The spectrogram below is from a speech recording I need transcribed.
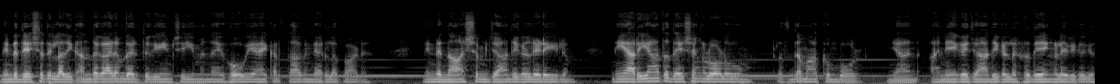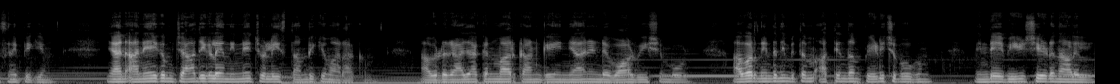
നിന്റെ ദേശത്തിൽ അധികം അന്ധകാരം വരുത്തുകയും ചെയ്യുമെന്ന യഹോവയായ കർത്താവിന്റെ അരുളപ്പാട്. നിന്റെ നാശം ജാതികളുടെ ഇടയിലും നീ അറിയാത്ത ദേശങ്ങളോളവും പ്രസിദ്ധമാക്കുമ്പോൾ ഞാൻ അനേക ജാതികളുടെ ഹൃദയങ്ങളെ വികസനിപ്പിക്കും ഞാൻ അനേകം ജാതികളെ നിന്നെ ചൊല്ലി സ്തംഭിക്കുമാറാക്കും. അവരുടെ രാജാക്കന്മാർ കാണുകയും ഞാൻ എന്റെ വാൾ വീശുമ്പോൾ അവർ നിന്റെ നിമിത്തം അത്യന്തം പേടിച്ചു പോകും നിന്റെ വീഴ്ചയുടെ നാളിൽ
